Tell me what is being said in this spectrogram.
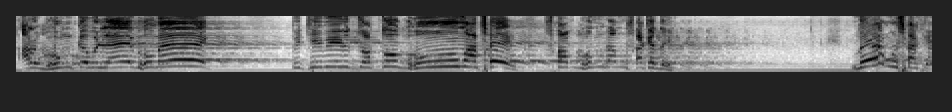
আর ঘুমকে বললে, "এই ঘুমে পৃথিবীর যত ঘুম আছে, সব ঘুমটা মুসাকে দে। দে মুসাকে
